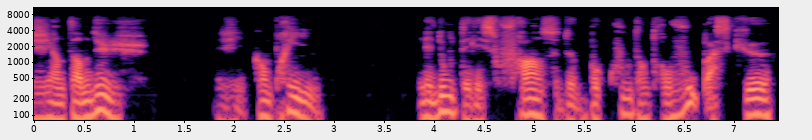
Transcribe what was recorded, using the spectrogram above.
j'ai entendu, j'ai compris les doutes et les souffrances de beaucoup d'entre vous parce que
